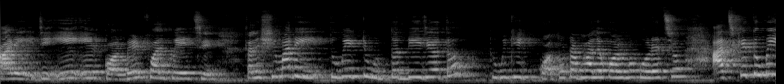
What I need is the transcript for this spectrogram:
পারে যে এ এর কর্মের ফল পেয়েছে, তাহলে সীমাদি, তুমি একটু উত্তর দিয়ে যেও তো। তুমি ঠিক কতটা ভালো কর্ম করেছ? আজকে তুমি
